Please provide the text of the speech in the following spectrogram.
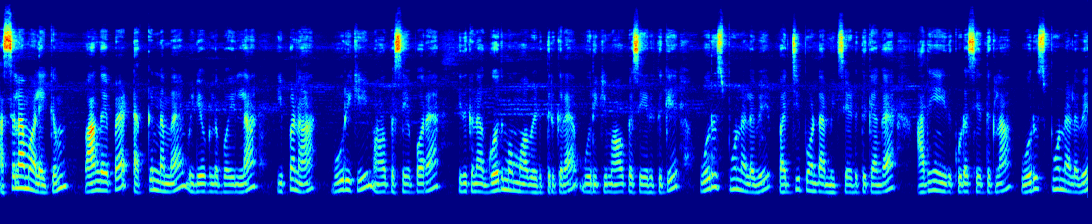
அஸ்லாம் அலைக்கும். வாங்க இப்போ டக்குன்னு நம்ம வீடியோக்குள்ளே போயிடலாம். இப்போ நான் பூரிக்கு மாவு பிசைய போகிறேன் இதுக்கு நான் கோதுமை மாவு எடுத்துருக்கிறேன். பூரிக்கு மாவு பிசையறதுக்கு ஒரு ஸ்பூன் அளவு பஜ்ஜி போண்டா மிக்ஸ் எடுத்துக்கோங்க. அதையும் இது கூட சேர்த்துக்கலாம். ஒரு ஸ்பூன் அளவு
